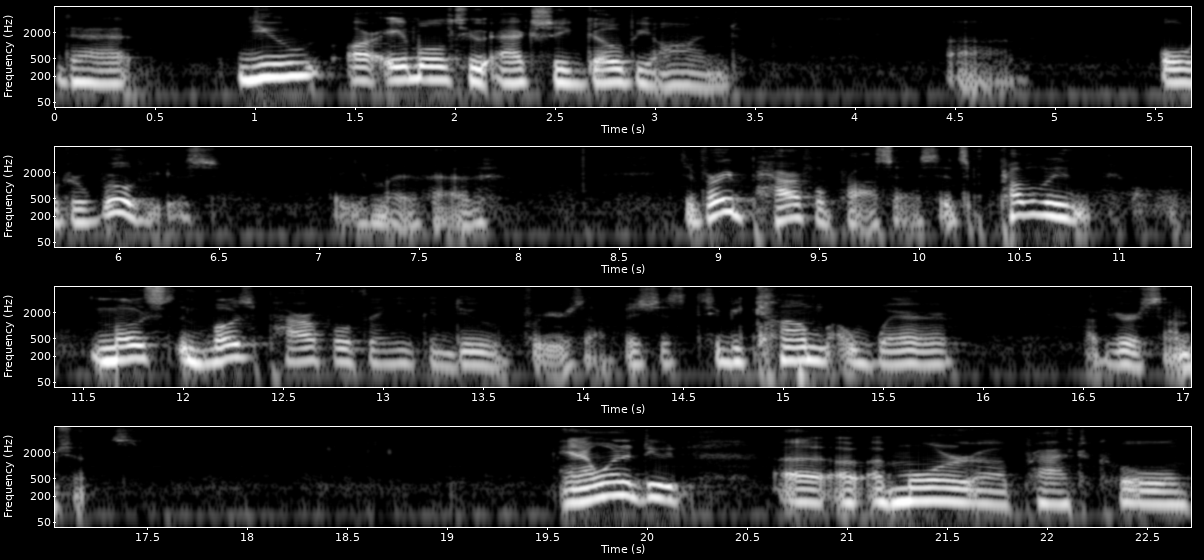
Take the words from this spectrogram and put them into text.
that you are able to actually go beyond uh, older worldviews that you might have had. It's a very powerful process. It's probably most the most powerful thing you can do for yourself is just to become aware of your assumptions. And I want to do a, a, more uh, practical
